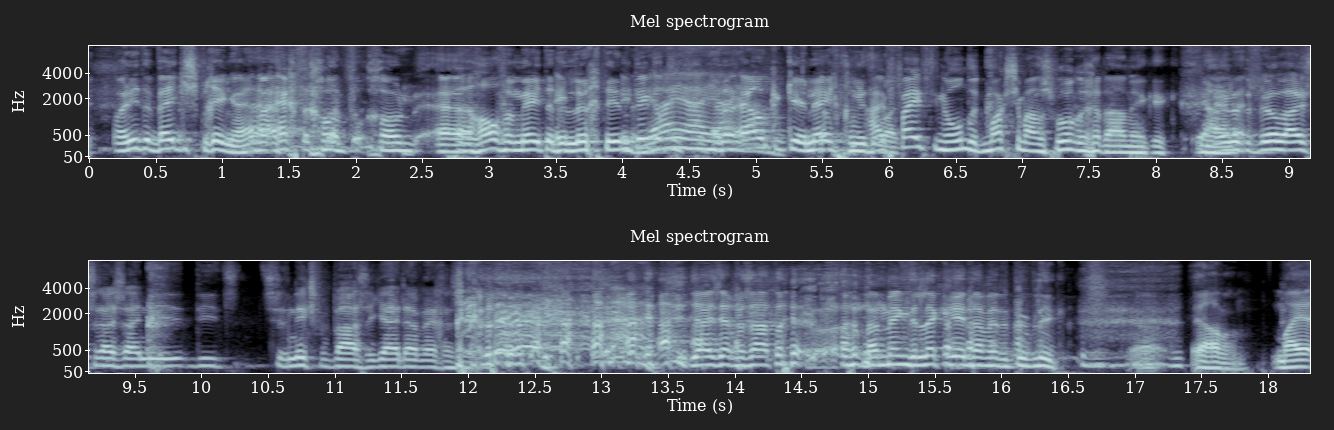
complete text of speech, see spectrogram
Maar niet een beetje springen, hè? Maar echt gewoon... gewoon eh, een halve meter de lucht in. ik denk Ja, dat hij- ja, ja. ja. elke keer 90 minuten hij heeft lang. 1500 maximale sprongen gedaan, denk ik. Ik denk Ja, dat er veel luisteraars zijn die, die zich niks verbaast dat jij daar weg gaat zitten. jij zegt, we zaten... wij mengden lekker in daar met het publiek. Ja, man. Maar ja,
